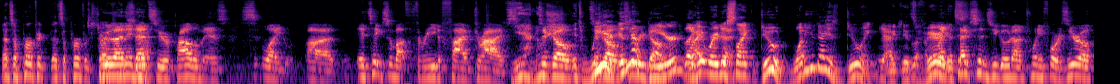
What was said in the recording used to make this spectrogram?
That's a perfect. That's a perfect start. Because I think yeah. that's your problem is like uh, it takes about three to five drives. Yeah, no to sh- go. It's to weird, go, isn't it go. weird? Like, right, where you're yeah. just like, dude, what are you guys doing? Yeah, like it's very. like it's, Texans. You go down 24-0,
